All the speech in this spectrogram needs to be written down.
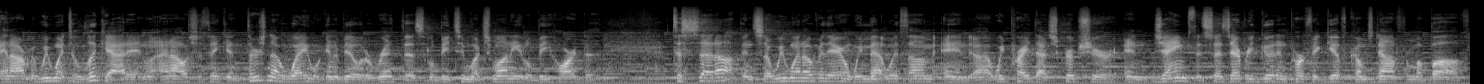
and I, we went to look at it, and, and I was just thinking, there's no way we're going to be able to rent this. It'll be too much money. It'll be hard to, to set up. And so we went over there and we met with them, and uh, we prayed that scripture in James that says, Every good and perfect gift comes down from above.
